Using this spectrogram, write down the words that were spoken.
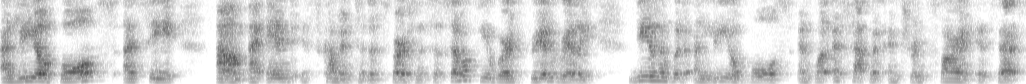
a Leo boss, I see um, an end is coming to this person. So some of you were really, really dealing with a Leo boss, and what has happened and transpiring is that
